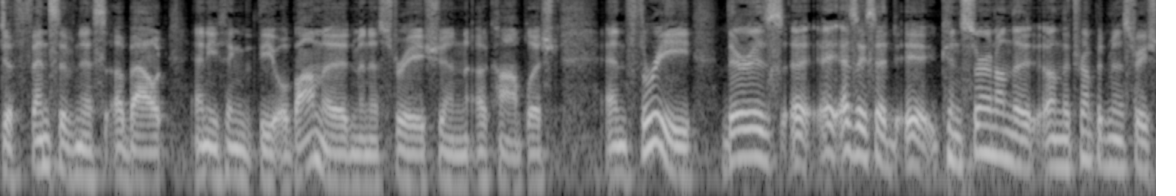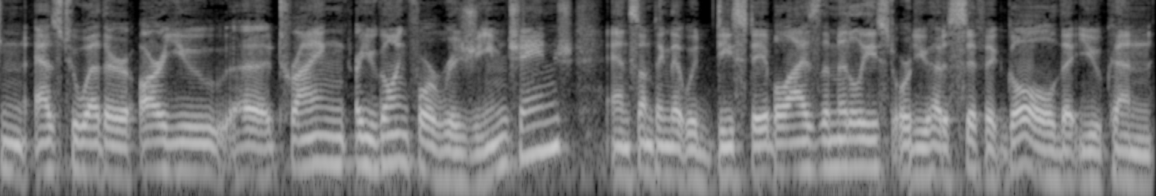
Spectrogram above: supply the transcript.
defensiveness about anything that the Obama administration accomplished. And three, there is, uh, as I said, uh, concern on the on the Trump administration as to whether are you uh, trying, are you going for regime change and something that would destabilize the Middle East, or do you have a specific goal that you can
